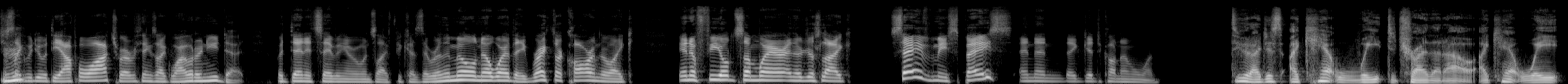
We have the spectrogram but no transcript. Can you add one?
Just Mhm. like we do with the Apple Watch, where everything's like, why would I need that? But then it's saving everyone's life because they were in the middle of nowhere. They wrecked their car and they're like in a field somewhere and they're just like, save me, space. And then they get to call 911. dude i just i can't wait to try that out i can't wait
